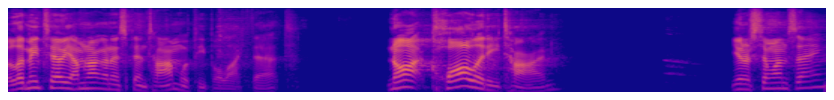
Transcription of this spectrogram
But let me tell you, I'm not going to spend time with people like that. Not quality time. You understand what I'm saying?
